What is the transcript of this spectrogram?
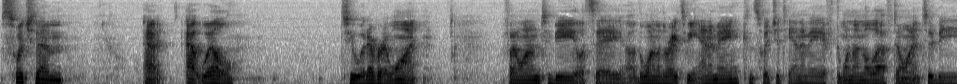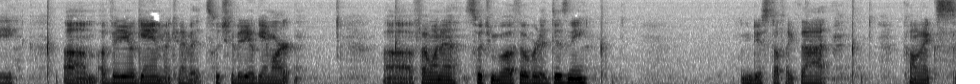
switch them at, at will to whatever I want. If I want them to be, let's say, uh, the one on the right to be anime, I can switch it to anime. If the one on the left, I want it to be um, a video game, I can have it switch to video game art. Uh, if I want to switch them both over to Disney, we can do stuff like that. Comics.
